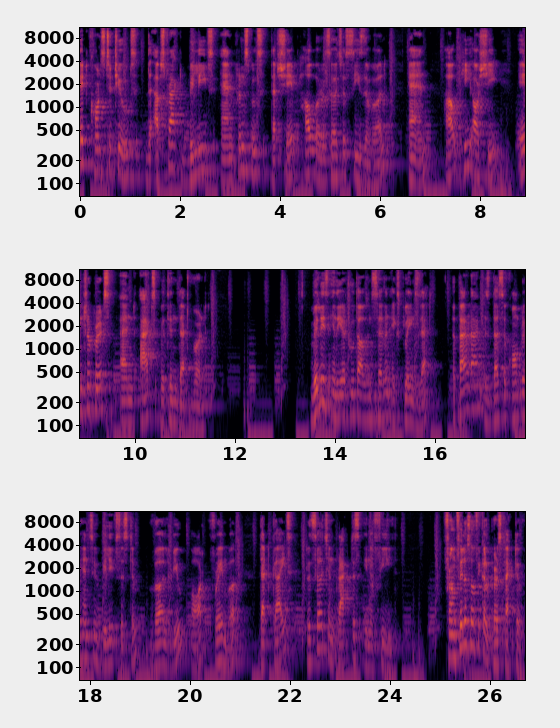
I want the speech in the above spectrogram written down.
It constitutes the abstract beliefs and principles that shape how a researcher sees the world and how he or she interprets and acts within that world. Willis in the year 2007 explains that a paradigm is thus a comprehensive belief system, worldview, or framework that guides research and practice in a field. From philosophical perspective,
